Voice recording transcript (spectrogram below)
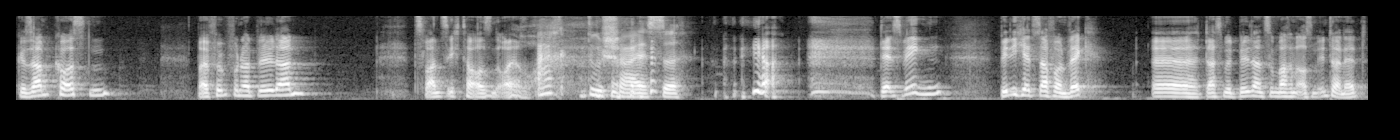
Gesamtkosten bei 500 Bildern 20.000 Euro. Ach du Scheiße. Ja. Deswegen bin ich jetzt davon weg, äh, das mit Bildern zu machen aus dem Internet.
